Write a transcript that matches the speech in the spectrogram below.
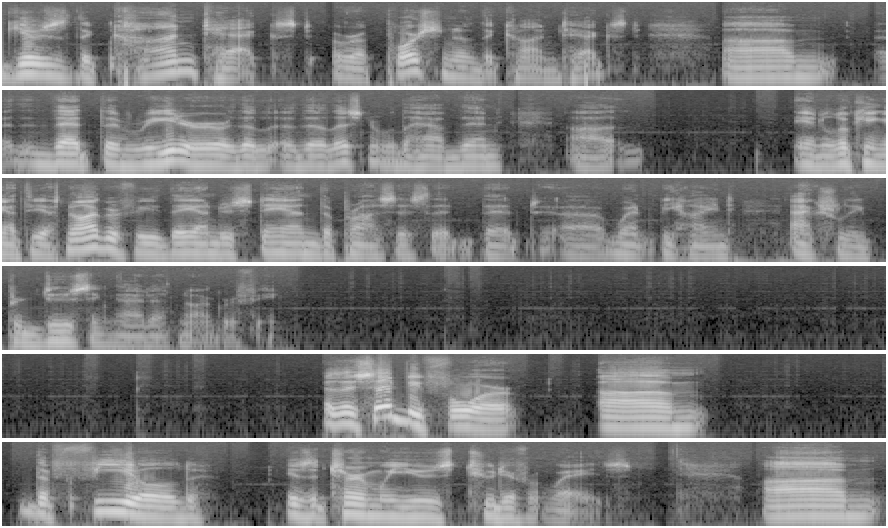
gives the context or a portion of the context um, that the reader or the, the listener will have then uh, in looking at the ethnography, they understand the process that, that uh, went behind actually producing that ethnography. As I said before, um, the field is a term we use two different ways. Um,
